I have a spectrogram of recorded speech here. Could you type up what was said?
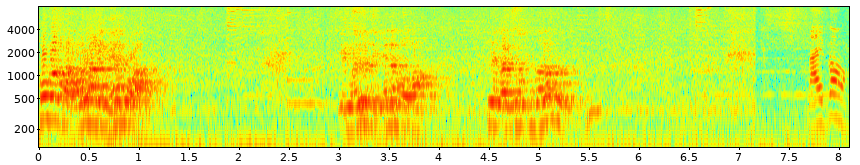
không mà bảo ông lo gì đấy mà thì mới được thì nó mà thì nó cũng có lắm rồi này không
